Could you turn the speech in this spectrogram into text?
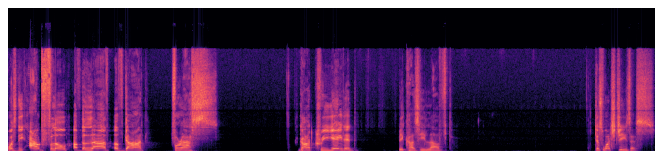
was the outflow of the love of God for us. God created because he loved. Just watch Jesus.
